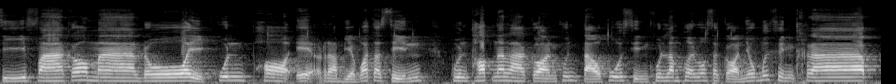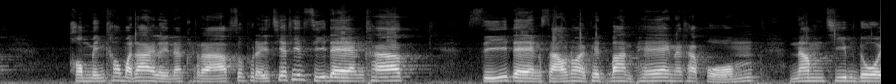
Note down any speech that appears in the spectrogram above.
สีฟ้าก็มาโดย คุณพ่อเอะระเบียบวัฒศิลป์ คุณท็อปนารากร คุณเต๋าผู้ศิลป์คุณลำเพลินวงศกรยกมือขึ้นครับ คอมเมนต์เข้ามาได้เลยนะครับส่วนผู้ใดเชียร์ทีมสีแดงครับ สีแดงสาวน้อยเพชรบ้านแพงนะครับผมนำทีมโดย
